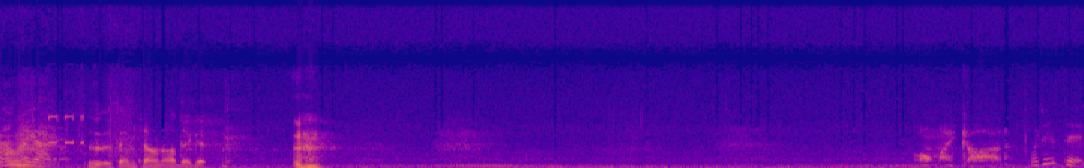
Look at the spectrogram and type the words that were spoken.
Oh my god. Is it the same tone? I'll dig it. oh my god. What is it?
